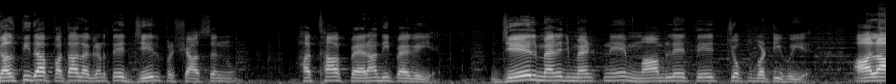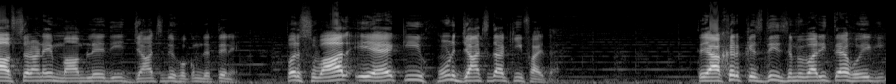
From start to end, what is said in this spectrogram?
ਗਲਤੀ ਦਾ ਪਤਾ ਲੱਗਣ ਤੇ ਜੇਲ੍ਹ ਪ੍ਰਸ਼ਾਸਨ ਨੂੰ ਹੱਥਾਂ ਪੈਰਾਂ ਦੀ ਪੈ ਗਈ ਹੈ। ਜੇਲ੍ਹ ਮੈਨੇਜਮੈਂਟ ਨੇ ਮਾਮਲੇ ਤੇ ਚੁੱਪ ਵੱਟੀ ਹੋਈ ਹੈ। ਆਲਾ ਅਫਸਰਾਂ ਨੇ ਮਾਮਲੇ ਦੀ ਜਾਂਚ ਦੇ ਹੁਕਮ ਦਿੱਤੇ ਨੇ। ਪਰ ਸਵਾਲ ਇਹ ਹੈ ਕਿ ਹੁਣ ਜਾਂਚ ਦਾ ਕੀ ਫਾਇਦਾ ਹੈ? ਤੇ ਆਖਰ ਕਿਸ ਦੀ ਜ਼ਿੰਮੇਵਾਰੀ ਤੈਅ ਹੋਏਗੀ?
